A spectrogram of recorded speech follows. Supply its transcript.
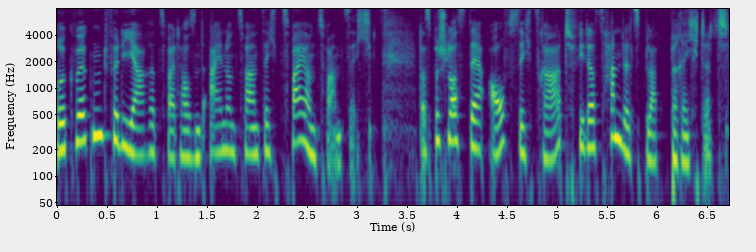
Rückwirkend für die Jahre 2021-22. Das beschloss der Aufsichtsrat, wie das Handelsblatt berichtet.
